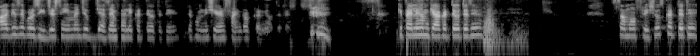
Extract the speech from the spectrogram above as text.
आगे से प्रोसीजर सेम है जो जैसे हम पहले करते होते थे जब हमने शेयर फाइंड आउट करने होते थे। कि पहले हम क्या करते होते थे? सम ऑफ़ रेशियोज करते थे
